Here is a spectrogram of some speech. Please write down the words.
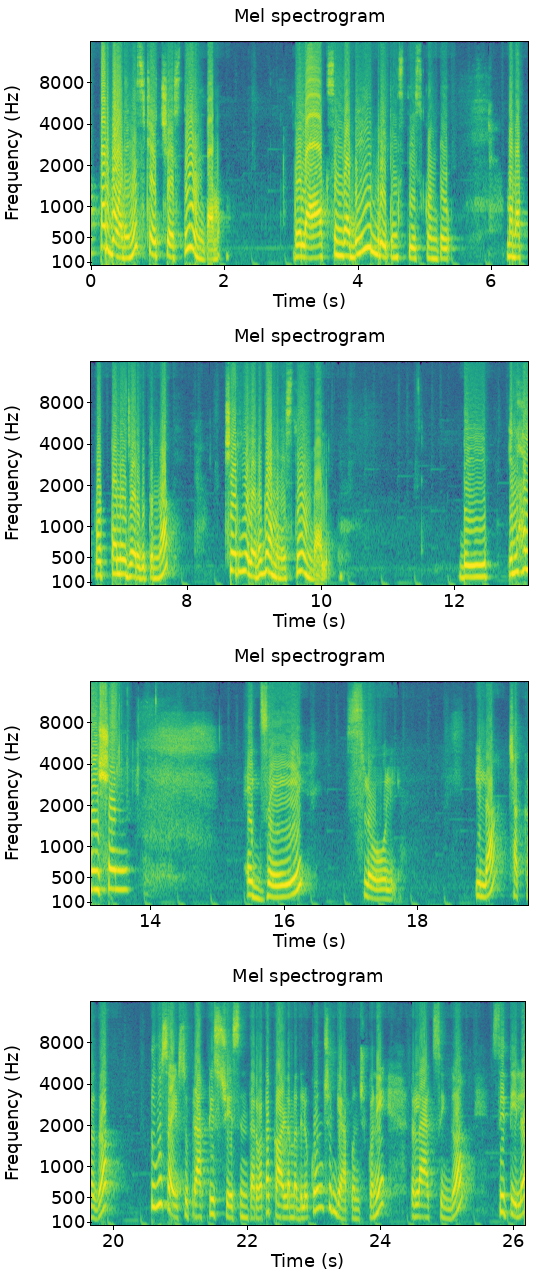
అప్పర్ బాడీని స్ట్రెచ్ చేస్తూ ఉంటాము. రిలాక్సింగ్గా డీప్ బ్రీతింగ్స్ తీసుకుంటూ మన పొట్టలో జరుగుతున్న చర్యలను గమనిస్తూ ఉండాలి. డీప్ ఇన్హలేషన్ ఎగ్జేల్ స్లోలీ ఇలా చక్కగా టూ సైడ్స్ ప్రాక్టీస్ చేసిన తర్వాత కాళ్ళ మధ్యలో కొంచెం గ్యాప్ ఉంచుకొని రిలాక్సింగ్గా స్థితిలో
